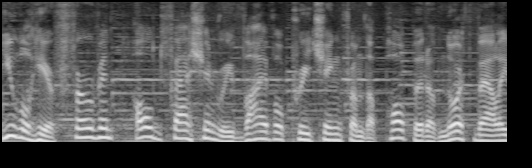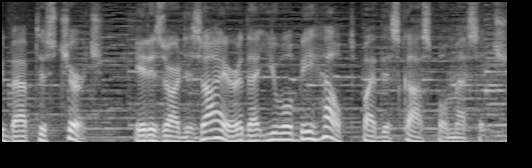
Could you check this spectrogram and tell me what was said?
you will hear fervent, old fashioned revival preaching from the pulpit of North Valley Baptist Church. It is our desire that you will be helped by this gospel message.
